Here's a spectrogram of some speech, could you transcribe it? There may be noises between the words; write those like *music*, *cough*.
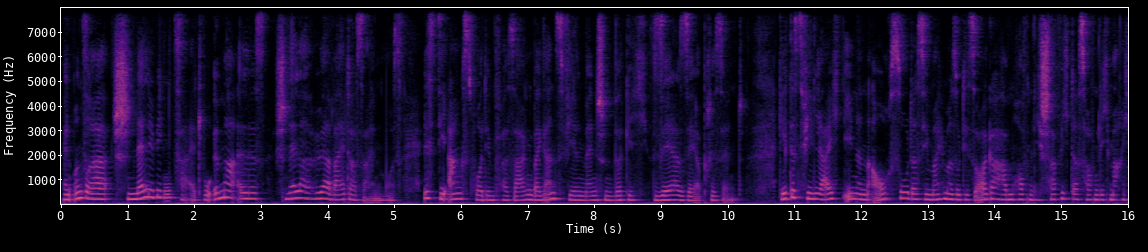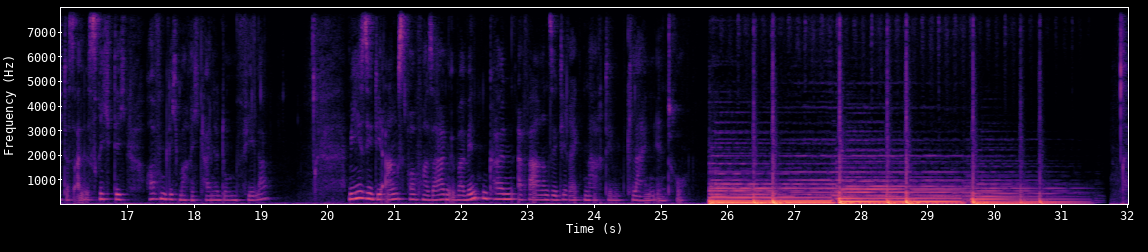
In unserer schnelllebigen Zeit, wo immer alles schneller, höher, weiter sein muss, ist die Angst vor dem Versagen bei ganz vielen Menschen wirklich sehr, sehr präsent. Geht es vielleicht Ihnen auch so, dass Sie manchmal so die Sorge haben, hoffentlich schaffe ich das, hoffentlich mache ich das alles richtig, hoffentlich mache ich keine dummen Fehler? Wie Sie die Angst vor Versagen überwinden können, erfahren Sie direkt nach dem kleinen Intro.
